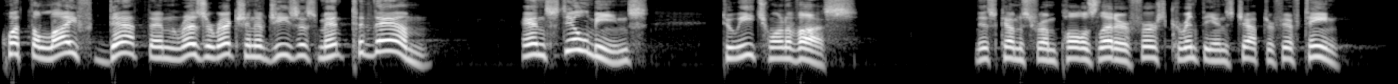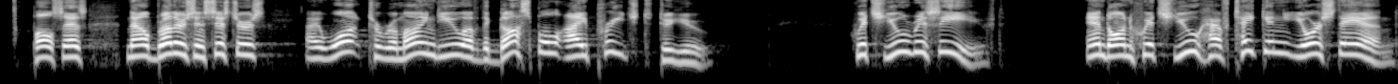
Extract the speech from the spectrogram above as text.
what the life, death, and resurrection of Jesus meant to them and still means to each one of us. This comes from Paul's letter, 1 Corinthians chapter 15. Paul says, Now, brothers and sisters, I want to remind you of the gospel I preached to you, which you received, and on which you have taken your stand.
